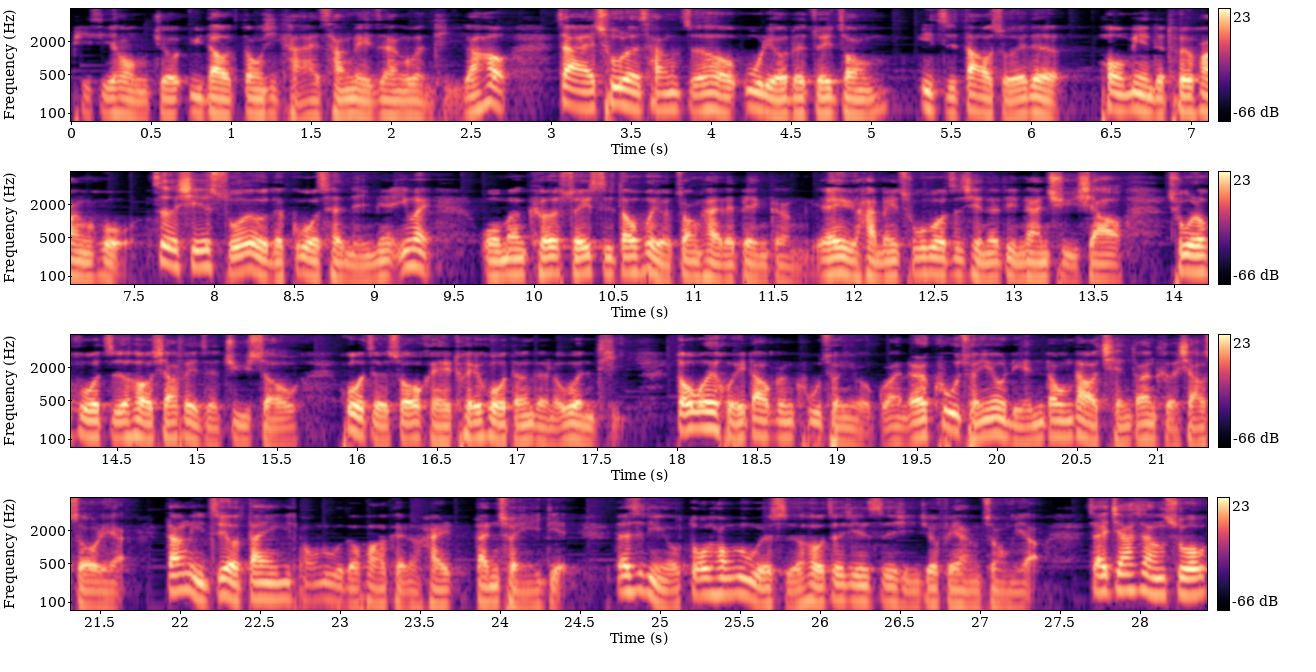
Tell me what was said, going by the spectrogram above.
PC Home 就遇到东西卡在仓内这样的问题，然后在出了仓之后，物流的追踪，一直到所谓的。后面的退换货，这些所有的过程里面，因为我们可随时都会有状态的变更，也还没出货之前的订单取消，出了货之后消费者拒收，或者说可以退货等等的问题，都会回到跟库存有关，而库存又联动到前端可销售量。当你只有单一通路的话，可能还单纯一点，但是你有多通路的时候，这件事情就非常重要。再加上说，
